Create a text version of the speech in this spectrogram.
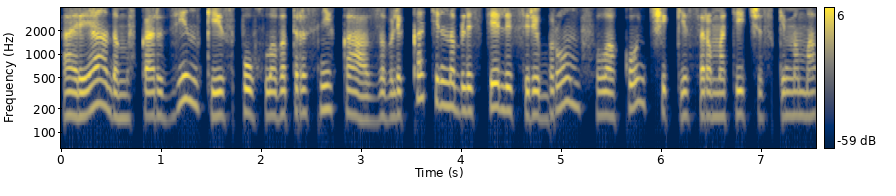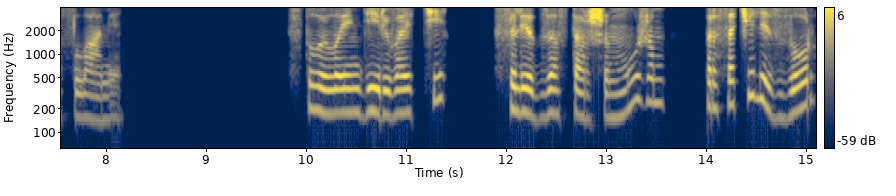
а рядом в корзинке из пухлого тростника завлекательно блестели серебром флакончики с ароматическими маслами. Стоило Индире войти, вслед за старшим мужем просочились Зор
